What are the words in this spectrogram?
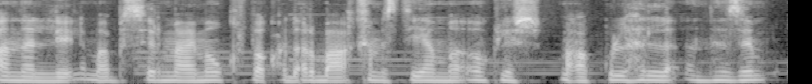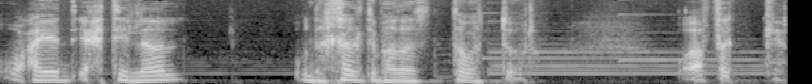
أنا اللي لما بصير معي موقف بقعد أربع خمسة أيام ما أكلش. معقول هلأ أنهزم وعيد احتلال ودخلت بهذا التوتر. وأفكر.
